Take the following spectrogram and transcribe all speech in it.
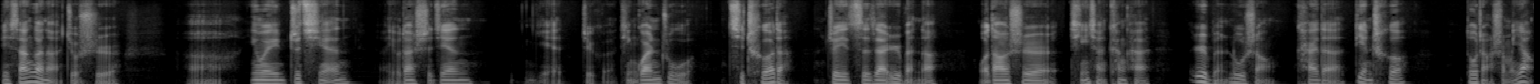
第三个呢，就是呃，因为之前有段时间也这个挺关注汽车的，这一次在日本呢。我倒是挺想看看日本路上开的电车都长什么样，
